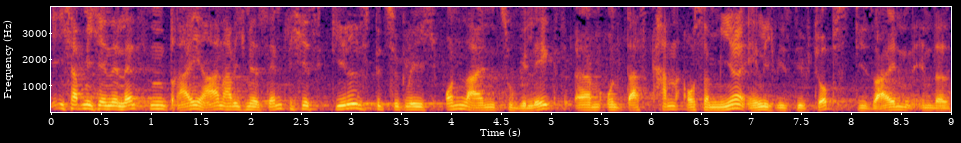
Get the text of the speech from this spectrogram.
ich habe mich in den letzten drei Jahren, habe ich mir sämtliche Skills bezüglich Online zugelegt ähm, und das kann außer mir, ähnlich wie Steve Jobs, Design in der,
